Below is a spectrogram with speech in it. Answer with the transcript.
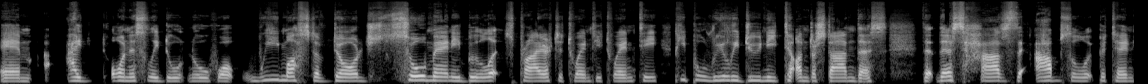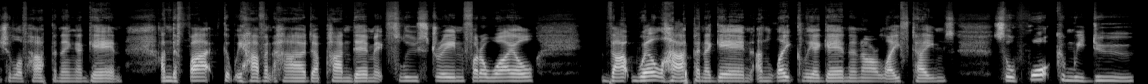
um, I honestly don't know what we must have dodged so many bullets prior to 2020. People really do need to understand this that this has the absolute potential of happening again. And the fact that we haven't had a pandemic flu strain for a while that will happen again and likely again in our lifetimes. So, what can we do?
